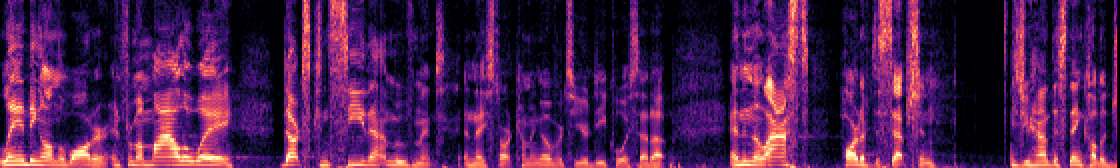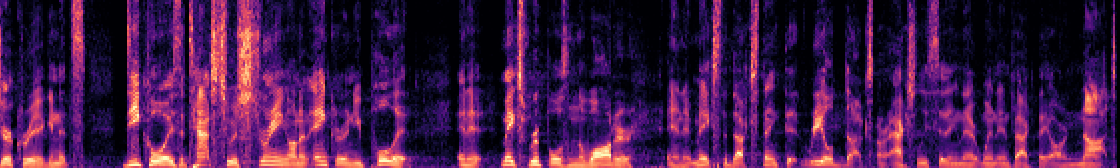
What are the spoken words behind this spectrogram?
landing on the water. And from a mile away, ducks can see that movement. And they start coming over to your decoy setup. And then the last part of deception is you have this thing called a jerk rig. And it's decoys attached to a string on an anchor, and you pull it and it makes ripples in the water and it makes the ducks think that real ducks are actually sitting there when in fact they are not.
